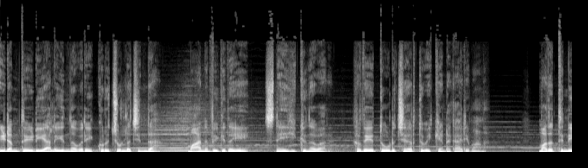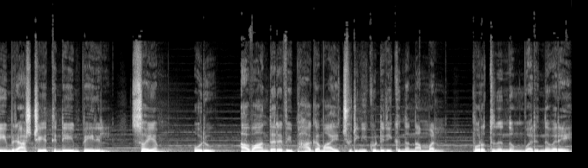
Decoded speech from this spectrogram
ഇടം തേടി അലയുന്നവരെക്കുറിച്ചുള്ള ചിന്ത മാനവികതയെ സ്നേഹിക്കുന്നവർ ഹൃദയത്തോട് ചേർത്ത് വയ്ക്കേണ്ട കാര്യമാണ്. മതത്തിന്റെയും രാഷ്ട്രീയത്തിന്റെയും പേരിൽ സ്വയം ഒരു അവാന്തര വിഭാഗമായി ചുരുങ്ങിക്കൊണ്ടിരിക്കുന്ന നമ്മൾ പുറത്തുനിന്നും വരുന്നവരെ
